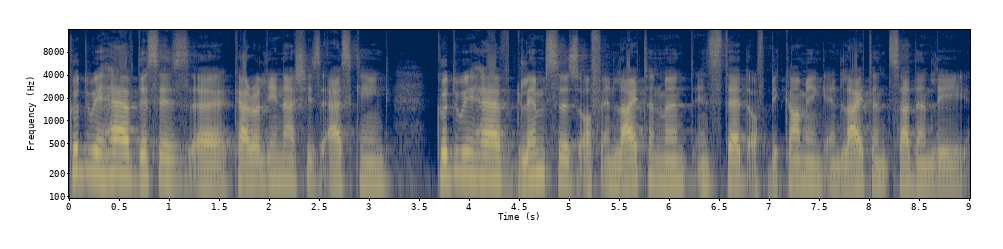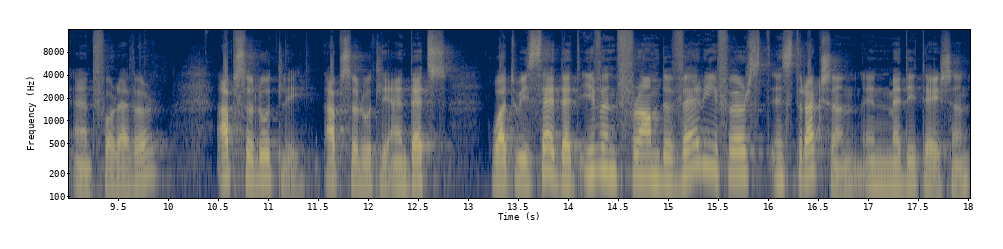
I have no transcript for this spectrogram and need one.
Could we have, this is uh, Carolina, she's asking, could we have glimpses of enlightenment instead of becoming enlightened suddenly and forever? Absolutely, absolutely. And that's what we said that even from the very first instruction in meditation,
